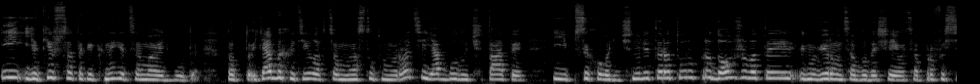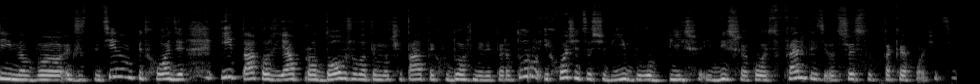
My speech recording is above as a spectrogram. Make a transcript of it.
І які ж все-таки книги це мають бути? Тобто, я би хотіла в цьому наступному році я буду читати і психологічну літературу, продовжувати. Ймовірно, це буде ще й оця професійна в екзистенційному підході. І також я продовжуватиму читати художню літературу, і хочеться, щоб її було більше і більше якогось фентезі, от щось от таке хочеться.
